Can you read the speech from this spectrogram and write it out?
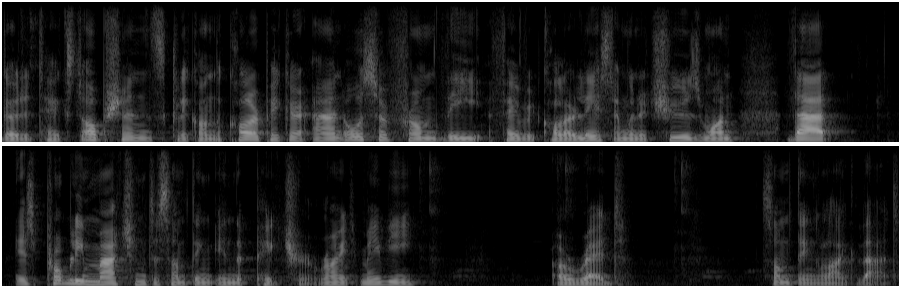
go to text options, click on the color picker, and also from the favorite color list, I'm going to choose one that is probably matching to something in the picture, right? Maybe a red, something like that,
